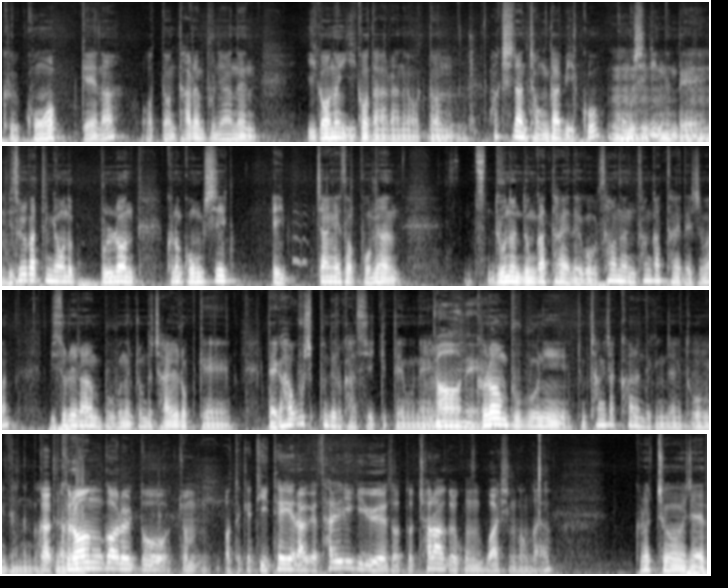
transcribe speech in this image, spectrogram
그 공업계나 어떤 다른 분야는 이거는 이거다라는 어떤 음. 확실한 정답이 있고 음, 공식이 있는데 음. 미술 같은 경우는 물론 그런 공식의 입장에서 보면 눈은 눈 같아야 되고 선은 선 같아야 되지만 미술이라는 부분은 좀 더 자유롭게 내가 하고 싶은 대로 갈 수 있기 때문에 아, 네. 그런 부분이 좀 창작하는데 굉장히 도움이 되는 것 그러니까 같더라고요. 그런 거를 또 좀 어떻게 디테일하게 살리기 위해서 또 철학을 공부하신 건가요? 그렇죠. 이제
